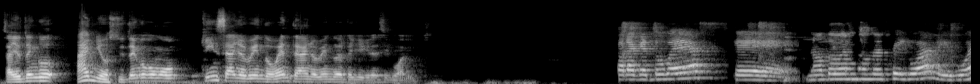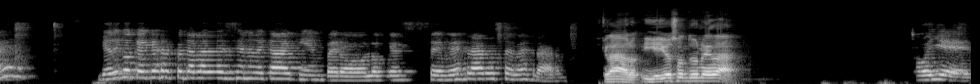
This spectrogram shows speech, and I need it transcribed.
O sea, yo tengo años, yo tengo como 15 años viendo, 20 años viendo Enrique Iglesias igualito. Para que tú veas que no todo el mundo es igual y bueno, yo digo que hay que respetar las decisiones de cada quien, pero lo que se ve raro, se ve raro. Claro, y ellos son de una edad. Oye,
